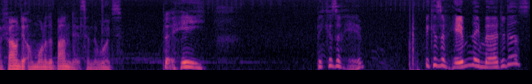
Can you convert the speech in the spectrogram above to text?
I found it on one of the bandits in the woods. But he. Because of him? Because of him they murdered us?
